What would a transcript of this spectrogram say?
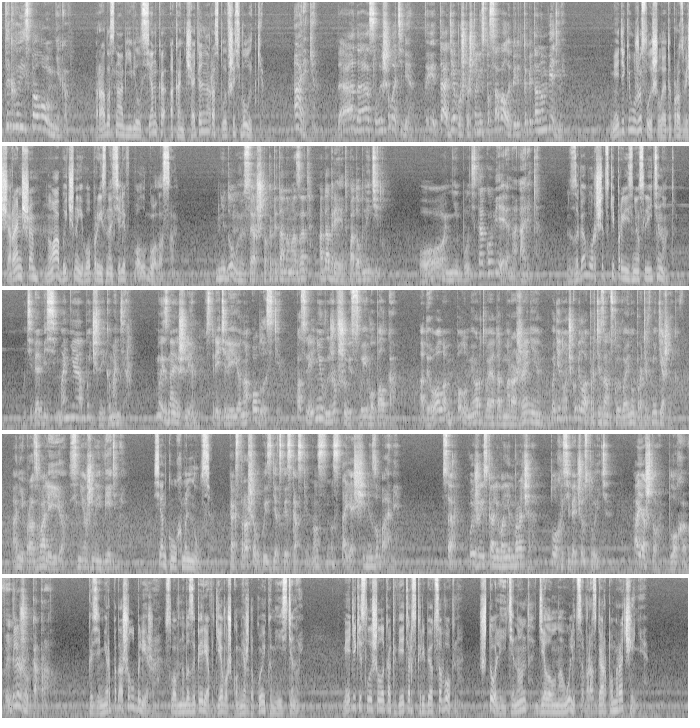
«Так вы из паломников!» — радостно объявил Сенка, окончательно расплывшись в улыбке. «Арикин, да-да, слышал о тебе. Ты та девушка, что не спасовала перед капитаном ведьмой». Медики уже слышали это прозвище раньше, но обычно его произносили в полголоса. «Не думаю, сэр, что капитан Амазет одобряет подобный титул». «О, не будь так уверена, Арикин», — заговорщицки произнес лейтенант. У тебя весьма необычный командир. Мы, знаешь ли, встретили ее на области, последнюю выжившую из своего полка. Адеола, полумертвая от обморожения, в одиночку вела партизанскую войну против мятежников. Они прозвали ее Снежной ведьмой. Сенко ухмыльнулся. Как страшилку из детской сказки, но с настоящими зубами. «Сэр, вы же искали военврача. Плохо себя чувствуете?» «А я что, плохо выгляжу, капрал?» Казимир подошел ближе, словно бы заперев девушку между койками и стеной. Медики слышала, как ветер скребется в окна. Что лейтенант делал на улице в разгар помрачения?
